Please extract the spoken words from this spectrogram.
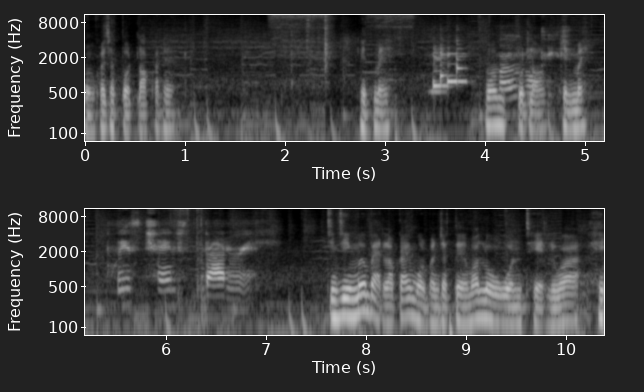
ผมก็จะปลดล็อกก็ได้เห็นไหมว่ามันปลดล็อกเห็นไหม Please change the battery. จริงๆ เมื่อแบตเราใกล้หมดมันจะเตือนว่า low voltage หรือว่าให้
